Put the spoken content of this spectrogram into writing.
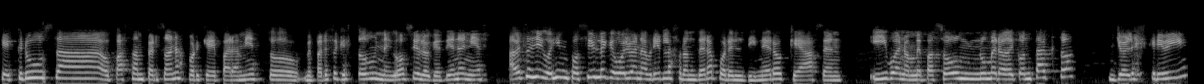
que cruza o pasan personas porque para mí esto me parece que es todo un negocio lo que tienen y es a veces digo es imposible que vuelvan a abrir la frontera por el dinero que hacen y bueno me pasó un número de contacto yo le escribí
